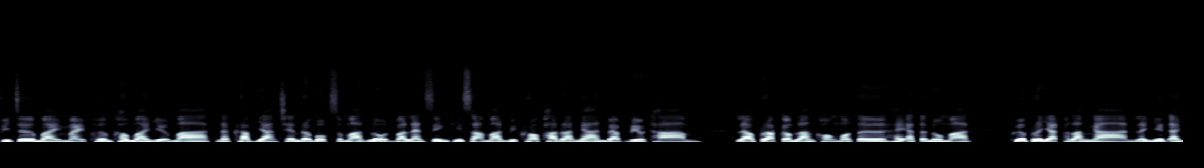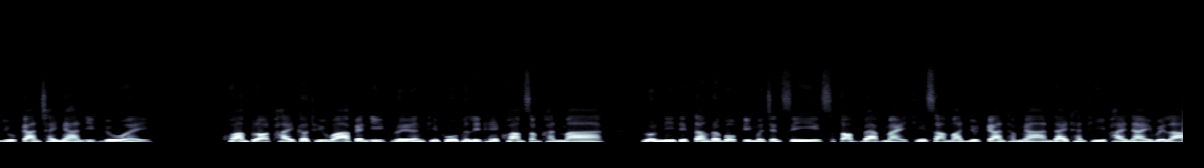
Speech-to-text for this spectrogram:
ฟีเจอร์ใหม่ๆ เพิ่มเข้ามาเยอะมากนะครับ อย่างเช่นระบบ Smart Load Balancing ที่สามารถวิเคราะห์ภาระงานแบบเรียลไทม์แล้วปรับกำลังของมอเตอร์ให้อัตโนมัติ เพื่อประหยัดพลังงาน และยืดอายุการใช้งานอีกด้วย ความปลอดภัยก็ถือว่าเป็นอีกเรื่องที่ผู้ผลิตให้ความสำคัญมาก รุ่นนี้ติดตั้งระบบ Emergency Stop แบบใหม่ที่สามารถหยุดการทำงานได้ทันทีภายในเวลา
